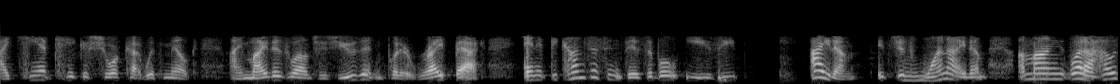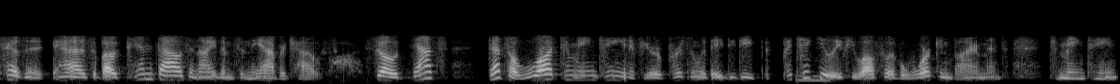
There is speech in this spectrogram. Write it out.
I can't take a shortcut with milk. I might as well just use it and put it right back. And it becomes this invisible, easy item. It's just mm-hmm. one item among what a house has a, has about 10,000 items in the average house. So that's that's a lot to maintain if you're a person with ADD, particularly mm-hmm. if you also have a work environment to maintain.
